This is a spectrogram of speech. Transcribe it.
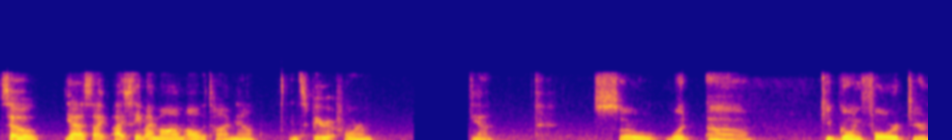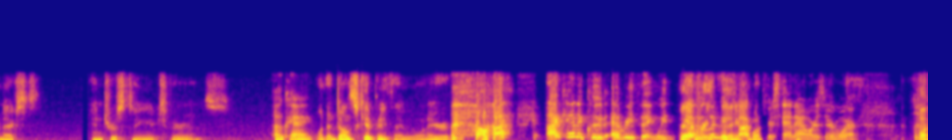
So yes i i see my mom all the time now in spirit form. Yeah. So what uh keep going forward to your next interesting experience. Okay. Don't skip anything we want to hear it. I, I can't include everything. We everything. yeah we wouldn't be talking for 10 hours or more. I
